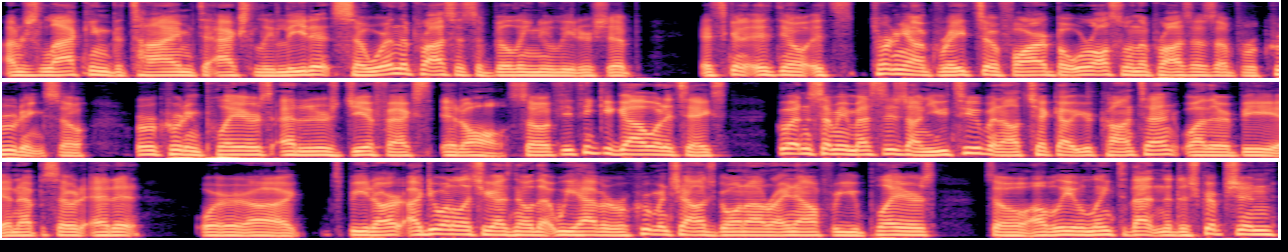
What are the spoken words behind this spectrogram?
I'm just lacking the time to actually lead it. So we're in the process of building new leadership. It's gonna, it, you know, it's turning out great so far, but we're also in the process of recruiting. So we're recruiting players, editors, GFX, it all. So if you think you got what it takes, go ahead and send me a message on YouTube, and I'll check out your content, whether it be an episode edit or uh, speed art. I do want to let you guys know that we have a recruitment challenge going on right now for you players. So I'll leave a link to that in the description.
